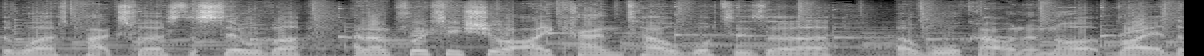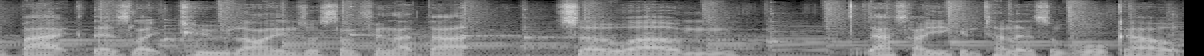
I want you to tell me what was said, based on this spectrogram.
the worst packs first, the silver. And I'm pretty sure I can tell what is a a walkout and a not. Right at the back, there's like two lines or something like that. So um that's how you can tell it's a walkout.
